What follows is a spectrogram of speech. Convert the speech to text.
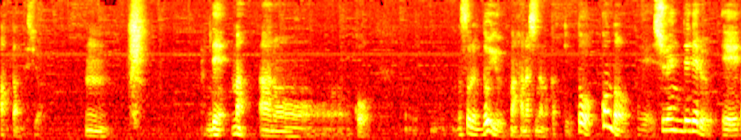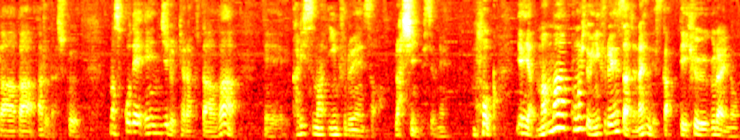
あったんですよ。うん。でまああのー、こうそれどういう、まあ、話なのかっていうと今度、えー、主演で出る映画があるらしく、まあ、そこで演じるキャラクターが、えー、カリスマインフルエンサーらしいんですよね。もういやいやまんまこの人インフルエンサーじゃないんですかっていうぐらいの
